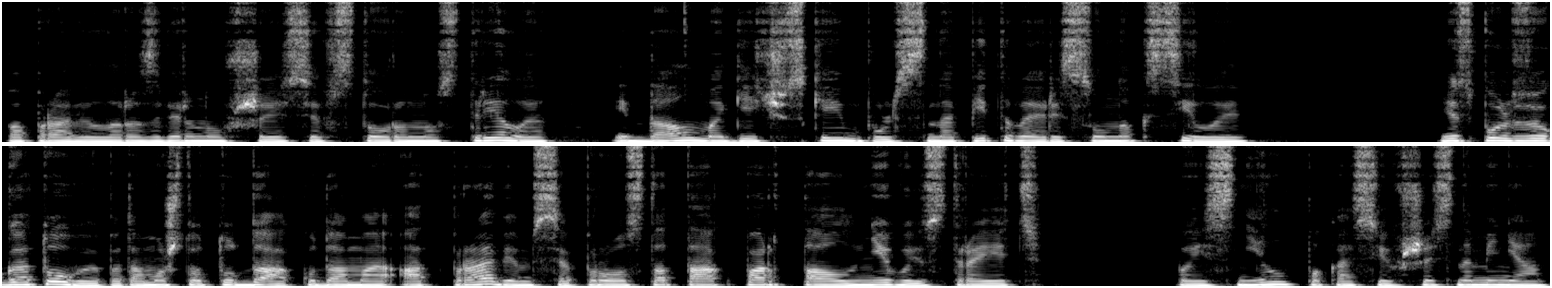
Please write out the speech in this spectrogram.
поправила развернувшиеся в сторону стрелы — и дал магический импульс, напитывая рисунок силой. «Использую готовые, потому что туда, куда мы отправимся, просто так портал не выстроить», — пояснил, покосившись на меня.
